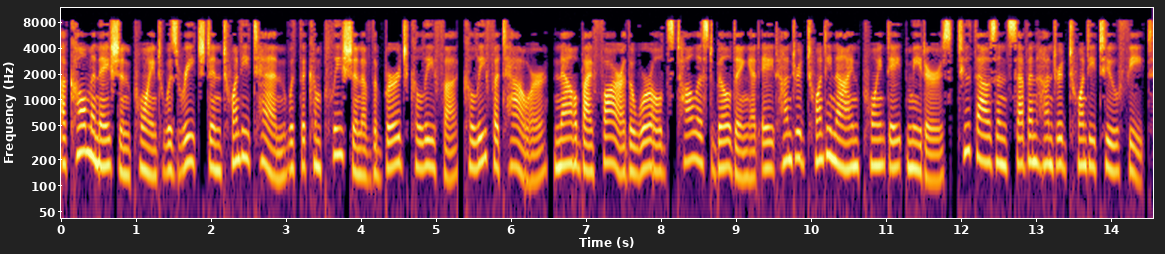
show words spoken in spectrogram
A culmination point was reached in 2010 with the completion of the Burj Khalifa Khalifa Tower, now by far the world's tallest building at 829.8 meters (2722 feet).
